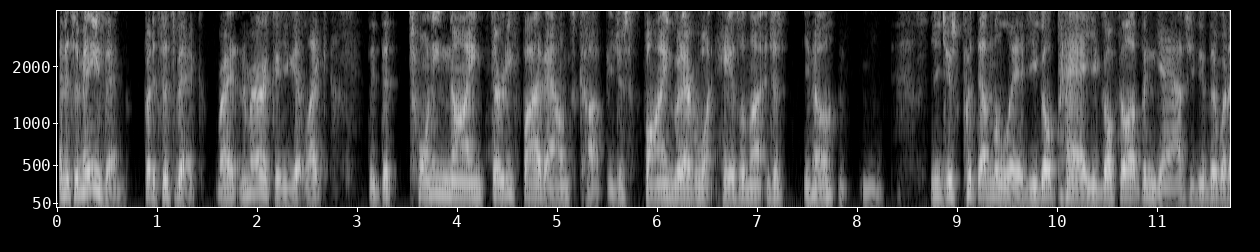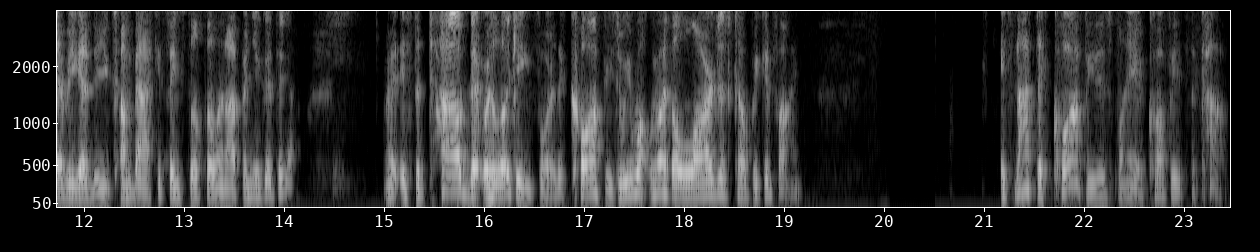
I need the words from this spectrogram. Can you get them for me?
And it's amazing, but it's this big, right? In America, you get like the, the 29, 35 ounce cup. You just find whatever you want, hazelnut, and just, you know, you just put down the lid, you go pay, you go fill up in gas, you do the, whatever you got to do. You come back, and things still filling up, and you're good to go. Right? It's the tub that we're looking for, the coffee. So we want we want the largest cup we can find. It's not the coffee. There's plenty of coffee. It's the cup.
